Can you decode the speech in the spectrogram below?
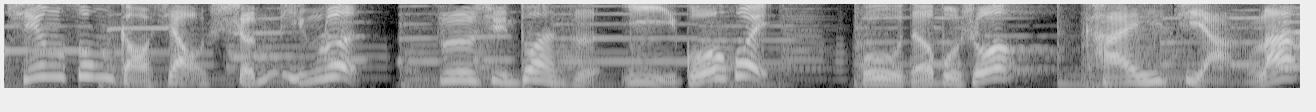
轻松搞笑神评论，资讯段子一锅烩。不得不说，开讲了。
